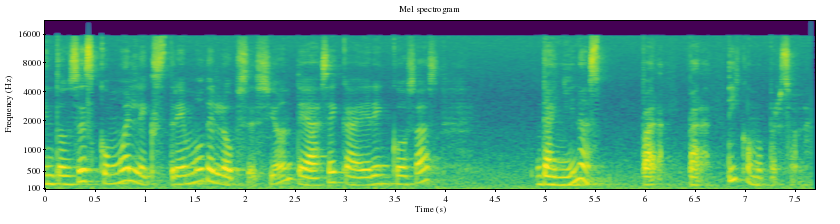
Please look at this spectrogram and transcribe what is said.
Entonces, ¿cómo el extremo de la obsesión te hace caer en cosas dañinas para, para ti como persona?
